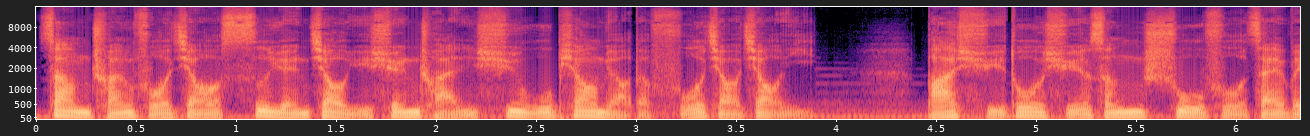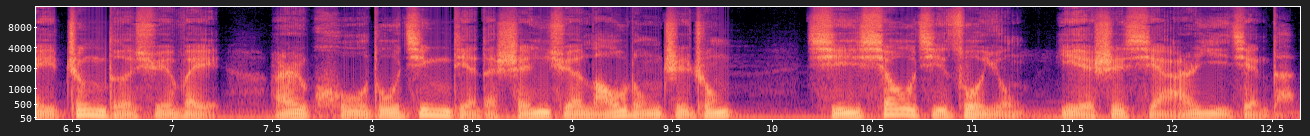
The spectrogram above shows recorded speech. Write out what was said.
藏传佛教寺院教育宣传虚无缥缈的佛教教义，把许多学僧束缚在为争得学位而苦读经典的神学牢笼之中，其消极作用也是显而易见的。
